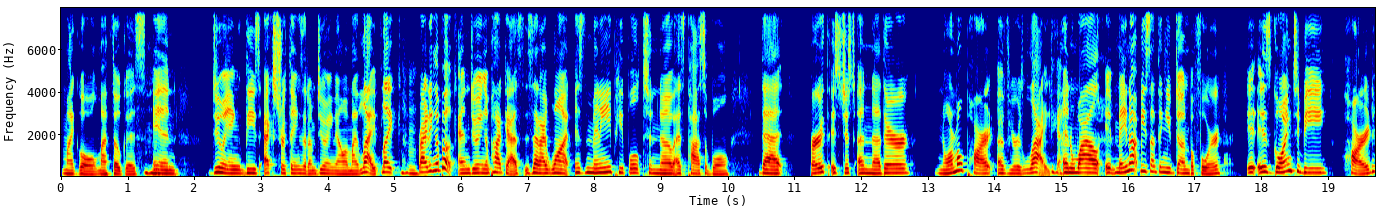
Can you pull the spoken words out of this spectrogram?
my goal, my focus Mhm. in doing these extra things that I'm doing now in my life, like Mhm. writing a book and doing a podcast, is that I want as many people to know as possible that birth is just another normal part of your life. Yeah. And while it may not be something you've done before, it is going to be hard.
